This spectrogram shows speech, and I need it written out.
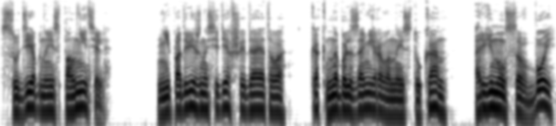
Судебный исполнитель, неподвижно сидевший до этого, как набальзамированный стукан, ринулся в бой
